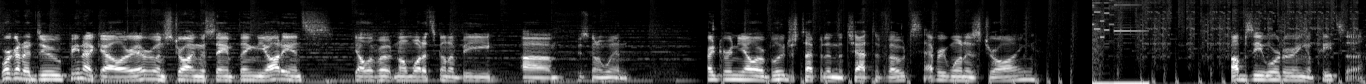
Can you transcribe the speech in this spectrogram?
We're gonna do Peanut Gallery. Everyone's drawing the same thing. The audience, y'all are voting on what it's gonna be. Um, who's gonna win? Red, green, yellow, or blue? Just type it in the chat to vote. Everyone is drawing. Bubsy ordering a pizza.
